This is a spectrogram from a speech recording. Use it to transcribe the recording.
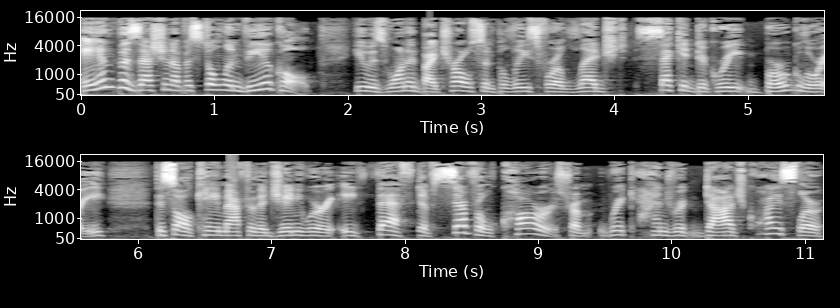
and possession of a stolen vehicle. He was wanted by Charleston police for alleged second degree burglary. This all came after the January 8th theft of several cars from Rick Hendrick Dodge Chrysler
